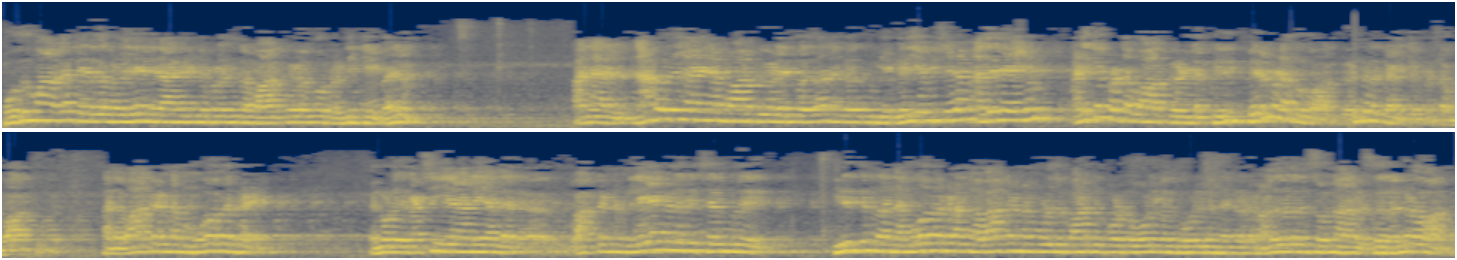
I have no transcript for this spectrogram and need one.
பொதுவாக தேர்தல்களிலே நிராகரிக்கப்படுகின்ற வாக்குகளும் ஒரு எண்ணிக்கை வரும். ஆனால் நாற்பத்தையாயிரம் வாக்குகள் என்பதுதான் எங்களுக்குரிய பெரிய விஷயம். அதிலேயும் அளிக்கப்பட்ட வாக்குகள்ல பெரும் பெருமளவு வாக்குகள் எங்களுக்கு அளிக்கப்பட்ட வாக்குகள். அந்த வாக்கெண்ணம் முகவர்கள் எங்களுடைய கட்சியினாலே அந்த வாக்கெண்ணம் நிலையங்களுக்கு சென்று இருக்கின்ற அந்த முகவர்கள் அங்க வாக்கெண்ணம் பொழுது பாட்டு போட்டு ஓடி வந்து ஓடி வந்து எங்களுடைய அலுவலகம் சொன்னார்கள் சார் எங்களோட வாக்கு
